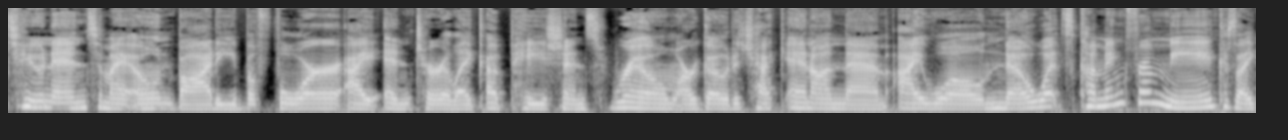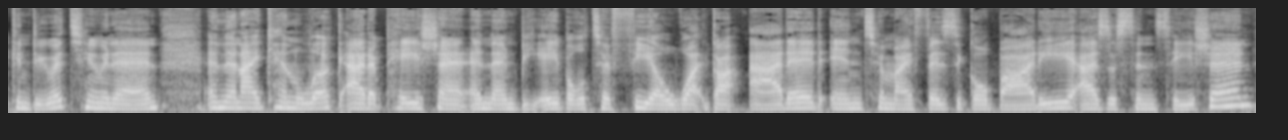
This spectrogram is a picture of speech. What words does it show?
tune into my own body before I enter like a patient's room or go to check in on them, I will know what's coming from me because I can do a tune in and then I can look at a patient and then be able to feel what got added into my physical body as a sensation.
